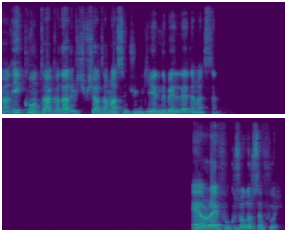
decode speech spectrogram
Şu ilk kontağa kadar hiçbir şey atamazsın. Çünkü yerini belli edemezsin. Eğer oraya fokus olursa full.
